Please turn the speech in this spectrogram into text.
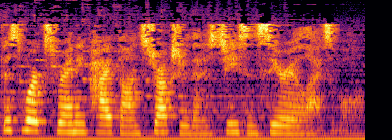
This works for any Python structure that is JSON serializable.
